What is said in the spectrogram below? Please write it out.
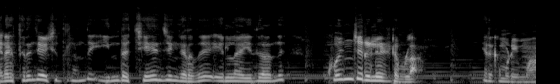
எனக்கு தெரிஞ்ச விஷயத்துலேருந்து இந்த சேஞ்சுங்கிறது இல்லை இது வந்து கொஞ்சம் ரிலேட்டபுளாக இருக்க முடியுமா?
